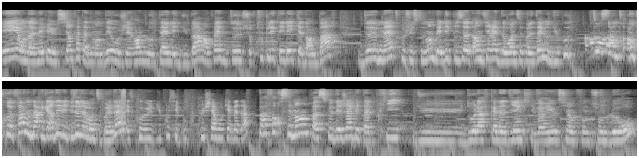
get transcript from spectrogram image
Et on avait réussi en fait à demander au gérant de l'hôtel et du bar en fait de sur toutes les télés qu'il y a dans le bar de mettre justement ben, l'épisode en direct de Once Upon a Time. Donc du coup tous entre, fans on a regardé l'épisode de Once Upon a Time. Est-ce que du coup c'est beaucoup plus cher au Canada? Pas forcément parce que déjà ben, t'as le prix du dollar canadien qui varie aussi en fonction de l'euro.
